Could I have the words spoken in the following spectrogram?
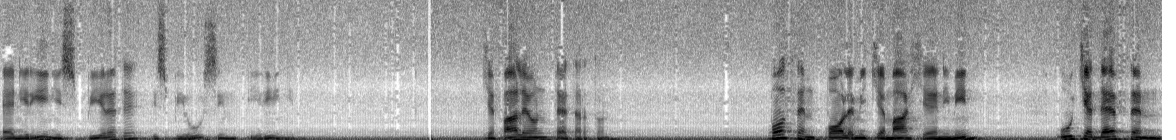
εν ειρήνης πήρεται της ποιούσιν ειρήνη. Κεφάλαιον τέταρτον πόθεν πόλεμη και μάχε εν ημίν, ου και ντεύθεν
